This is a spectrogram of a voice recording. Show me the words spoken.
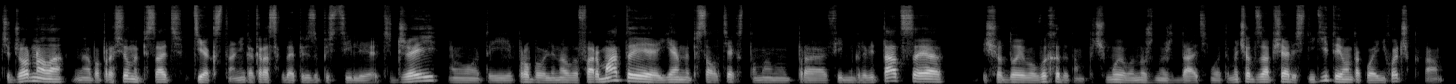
T-Journal, э, попросил написать текст. Они как раз тогда перезапустили TJ, вот, и пробовали новые форматы. Я им написал текст, по-моему, про фильм «Гравитация», еще до его выхода, там, почему его нужно ждать. Вот, и мы что-то заобщались с Никитой, и он такой, не хочешь к нам?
